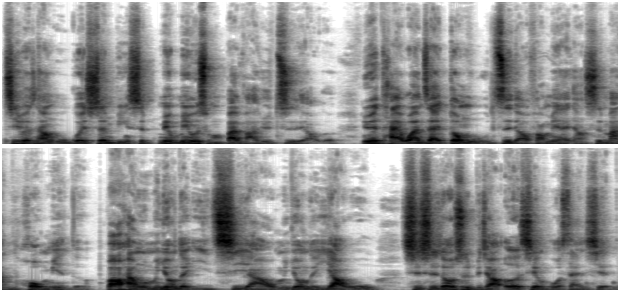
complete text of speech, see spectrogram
基本上乌龟生病是没有没有什么办法去治疗的，因为台湾在动物治疗方面来讲是蛮后面的，包含我们用的仪器啊，我们用的药物，其实都是比较二线或三线的，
